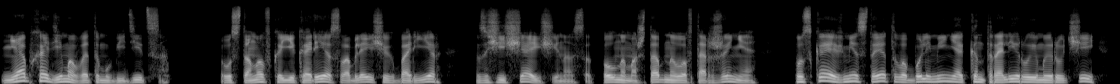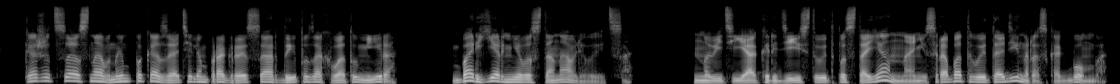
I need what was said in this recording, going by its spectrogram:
необходимо в этом убедиться. Установка якорей, ослабляющих барьер, защищающий нас от полномасштабного вторжения, пуская вместо этого более-менее контролируемый ручей, кажется основным показателем прогресса Орды по захвату мира. Барьер не восстанавливается. Но ведь якорь действует постоянно, а не срабатывает один раз, как бомба.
